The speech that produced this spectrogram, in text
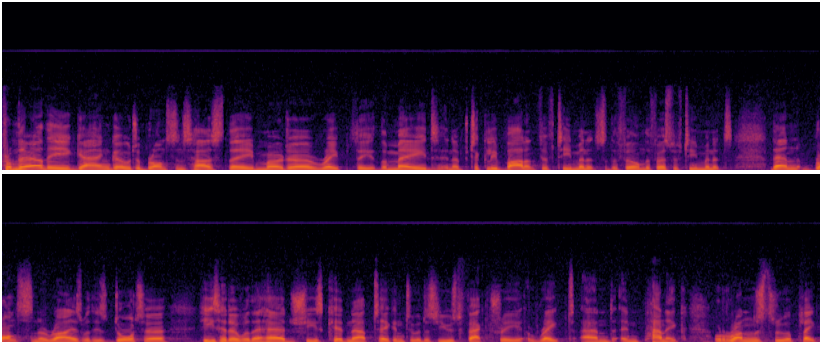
From there, the gang go to Bronson's house. They murder, rape the, the maid in a particularly violent 15 minutes of the film, the first 15 minutes. Then Bronson arrives with his daughter. He's hit over the head. She's kidnapped, taken to a disused factory, raped, and in panic, runs through a plate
